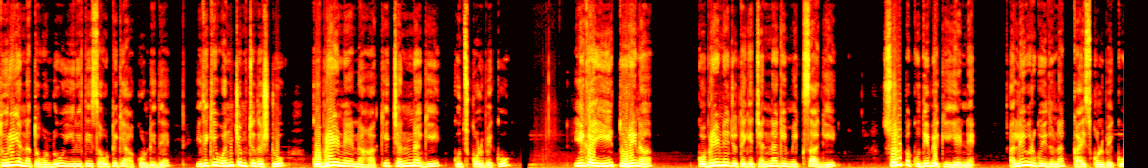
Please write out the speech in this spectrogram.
ತುರಿಯನ್ನು ತಗೊಂಡು ಈ ರೀತಿ ಸೌಟಿಗೆ ಹಾಕ್ಕೊಂಡಿದ್ದೆ ಇದಕ್ಕೆ ಒಂದು ಚಮಚದಷ್ಟು ಕೊಬ್ಬರಿ ಎಣ್ಣೆಯನ್ನು ಹಾಕಿ ಚೆನ್ನಾಗಿ ಕುದಿಸ್ಕೊಳ್ಬೇಕು. ಈಗ ಈ ತುರಿನ ಕೊಬ್ಬರಿ ಎಣ್ಣೆ ಜೊತೆಗೆ ಚೆನ್ನಾಗಿ ಮಿಕ್ಸ್ ಆಗಿ ಸ್ವಲ್ಪ ಕುದಿಬೇಕು ಈ ಎಣ್ಣೆ. ಅಲ್ಲಿವರೆಗೂ ಇದನ್ನು ಕಾಯಿಸ್ಕೊಳ್ಬೇಕು.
